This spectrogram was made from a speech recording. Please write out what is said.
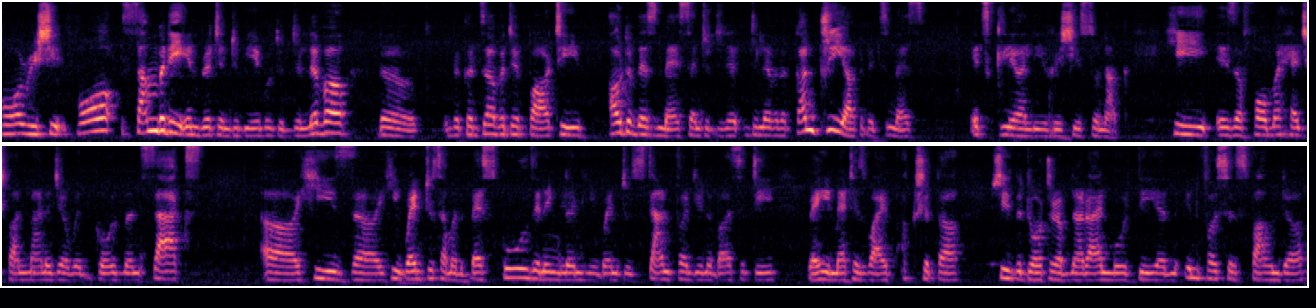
for Rishi, for somebody in Britain to be able to deliver the the Conservative Party out of this mess and to de- deliver the country out of its mess, it's clearly Rishi Sunak. He is a former hedge fund manager with Goldman Sachs. Uh, he's uh, he went to some of the best schools in England. He went to Stanford University, where he met his wife Akshata. She's the daughter of Narayan Murthy, an Infosys founder.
